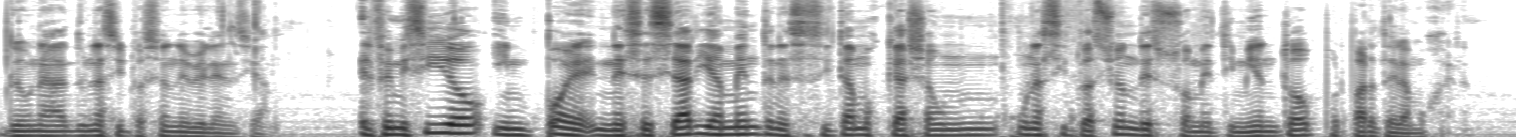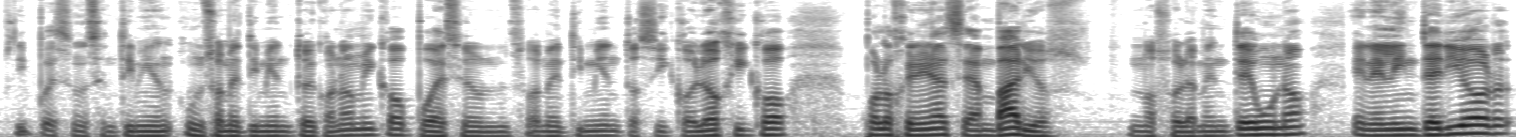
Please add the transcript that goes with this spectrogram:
de una, de una situación de violencia. El femicidio impone, necesariamente necesitamos que haya un- una situación de sometimiento por parte de la mujer. ¿sí? Puede ser un, un sometimiento económico, puede ser un sometimiento psicológico, por lo general sean varios, no solamente uno. En el interior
